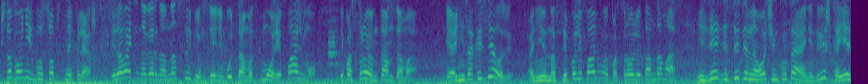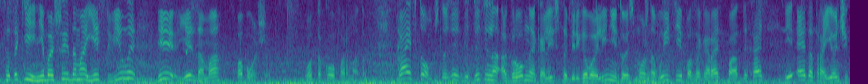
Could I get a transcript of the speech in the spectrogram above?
чтобы у них был собственный пляж. И давайте, наверное, насыпем где-нибудь там вот в море пальму и построим там дома. И они так и сделали. Они насыпали пальму и построили там дома. И здесь действительно очень крутая недвижка. Есть вот такие небольшие дома, есть виллы и есть дома побольше вот такого формата. Кайф в том, что здесь действительно огромное количество береговой линии, то есть можно выйти, позагорать, поотдыхать. И этот райончик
